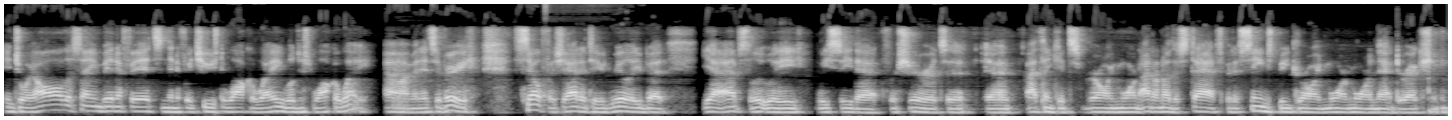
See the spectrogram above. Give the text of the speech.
enjoy all the same benefits, and then if we choose to walk away, we'll just walk away. Um, and it's a very selfish attitude, really. But yeah, absolutely, we see that for sure. It's a, uh, I think it's growing more. I don't know the stats, but it seems to be growing more and more in that direction.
